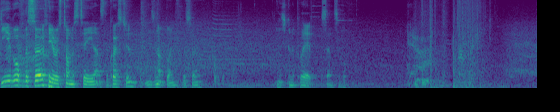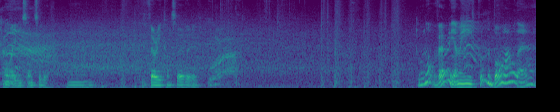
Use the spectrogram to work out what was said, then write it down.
Do you go for the serve here as TomasT? That's the question. He's not going for the serve. He's going to play it sensible. Not even sensible. Mm. Very conservative. Well, not very. I mean, he's putting the ball out there.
